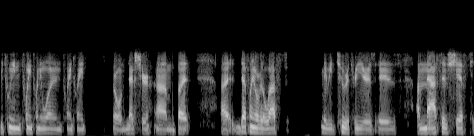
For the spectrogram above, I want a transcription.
between 2021 and 2020 or next year, um, but uh, definitely over the last maybe two or three years is a massive shift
